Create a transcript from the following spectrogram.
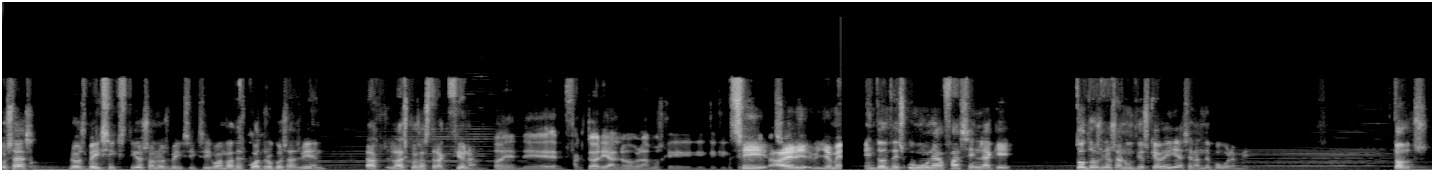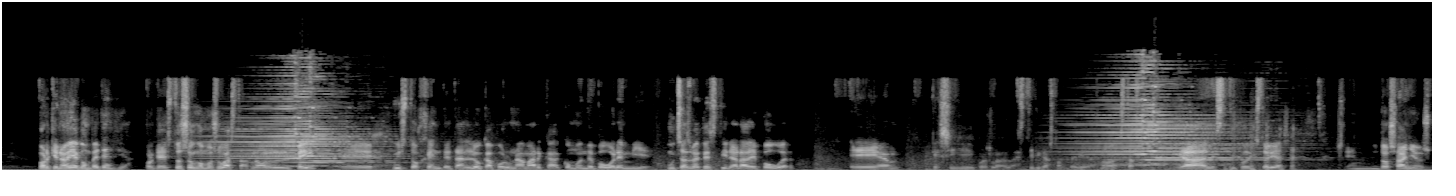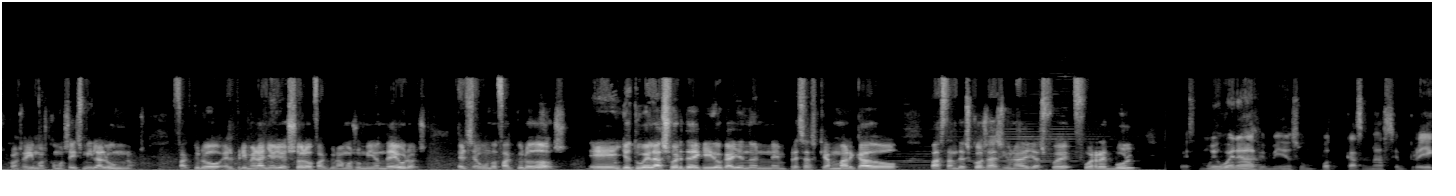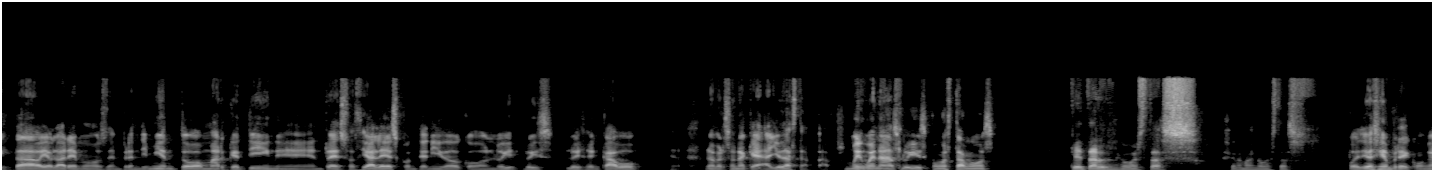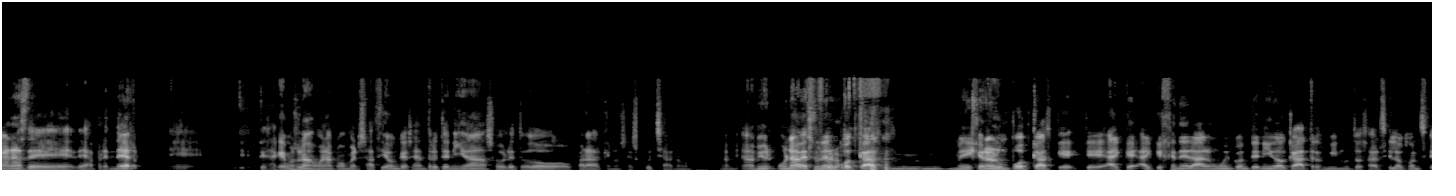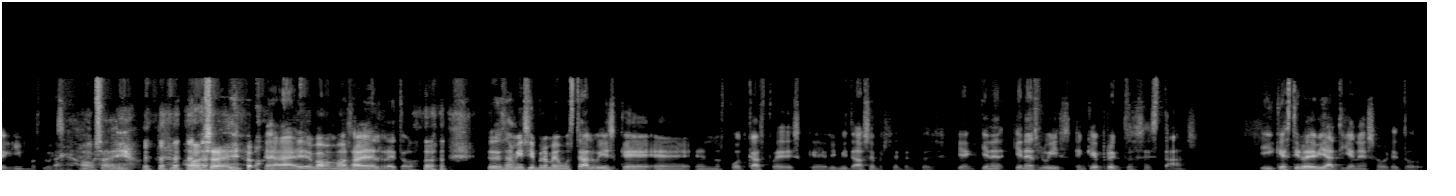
cosas, los basics, tío, son los basics. Y cuando haces cuatro cosas bien, las cosas traccionan. En Factorial, ¿no? Hablamos que... sí, a ver, yo me... Entonces, hubo una fase en la que todos los anuncios que veías eran de Power MBA. Todos. Porque no había competencia. Porque estos son como subastas, ¿no? El paid. he visto gente tan loca por una marca como en The Power MBA. Muchas veces tirará de Power. Eh, que sí, pues las típicas tonterías, ¿no? Esta este tipo de historias. en dos años conseguimos como 6.000 alumnos. Facturó el primer año yo solo, facturamos un millón de euros, el segundo facturó dos. Eh, yo tuve la suerte de que he ido cayendo en empresas que han marcado bastantes cosas y una de ellas fue, fue Red Bull. Pues muy buenas, bienvenidos a un podcast más en Proyecta. Hoy hablaremos de emprendimiento, marketing en redes sociales, contenido con Luis, Luis, Luis Encabo, una persona que ayuda a startups. Muy buenas, Luis, ¿cómo estamos? ¿Qué tal? ¿Cómo estás, Germán? ¿Cómo estás? Pues yo siempre con ganas de, aprender, eh, que saquemos una buena conversación, que sea entretenida, sobre todo para el que nos escucha, ¿no? A mí, una vez en el podcast, me dijeron en un podcast que, hay que hay que generar un buen contenido cada tres minutos, a ver si lo conseguimos, Luis. vamos a ello, vamos a ello. Eh, vamos a ver el reto. Entonces a mí siempre me gusta, Luis, que eh, en los podcasts, pues que el invitado se presente. Entonces, ¿quién, ¿quién es Luis? ¿En qué proyectos estás? ¿Y qué estilo de vida tienes, sobre todo?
